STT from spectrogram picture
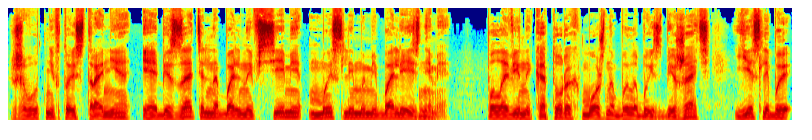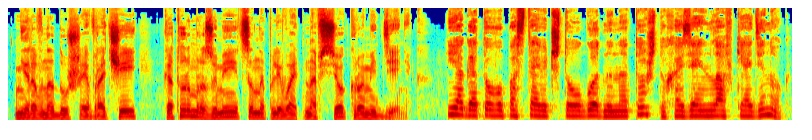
живут не в той стране и обязательно больны всеми мыслимыми болезнями, половины которых можно было бы избежать, если бы не равнодушие врачей, которым, разумеется, наплевать на все, кроме денег. Я готова поставить что угодно на то, что хозяин лавки одинок,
